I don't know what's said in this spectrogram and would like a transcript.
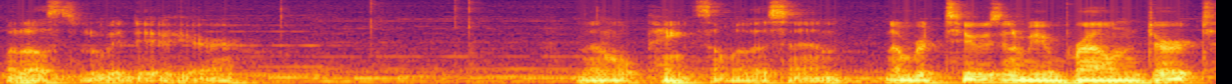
What else did we do here? And then we'll paint some of this in. Number two is going to be brown dirt.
